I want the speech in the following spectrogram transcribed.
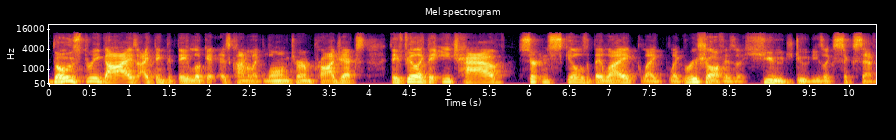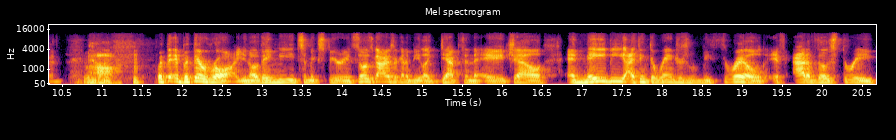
those three guys, I think that they look at as kind of like long-term projects. They feel like they each have certain skills that they like. Like like Rueschhoff is a huge dude. He's like six seven. Um, but they, but they're raw. You know they need some experience. Those guys are going to be like depth in the AHL. And maybe I think the Rangers would be thrilled if out of those three,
